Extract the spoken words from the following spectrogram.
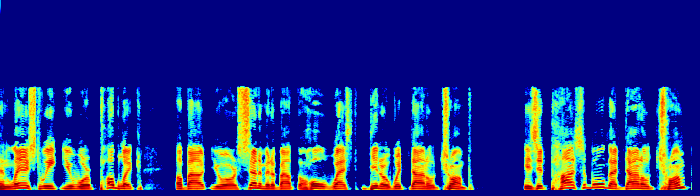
and last week you were public about your sentiment about the whole West dinner with Donald Trump, is it possible that Donald Trump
